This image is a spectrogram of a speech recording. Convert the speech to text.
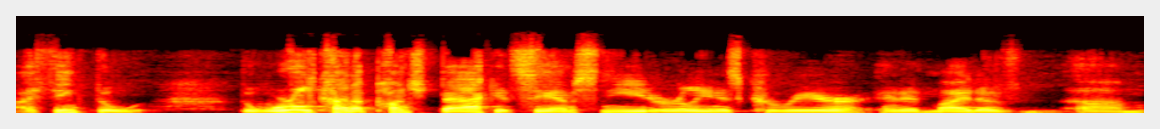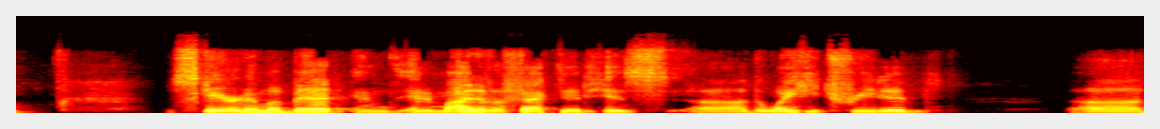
I think the the world kind of punched back at Sam Snead early in his career, and it might have um, scared him a bit, and, and, it might have affected his uh, the way he treated uh,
